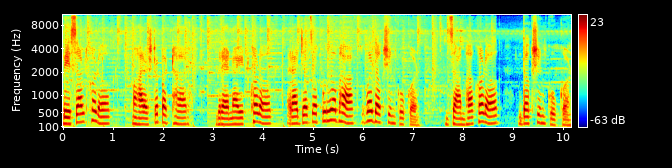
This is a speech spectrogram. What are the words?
बेसाल्ट खडक महाराष्ट्र पठार ग्रॅनाईट खडक राज्याचा पूर्व भाग व दक्षिण कोकण. जांभा खडक दक्षिण कोकण.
